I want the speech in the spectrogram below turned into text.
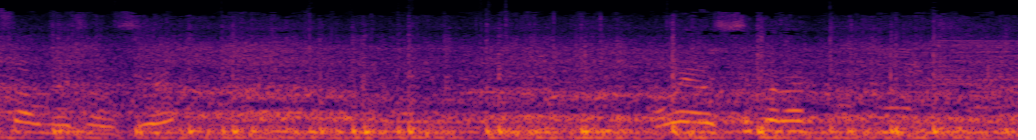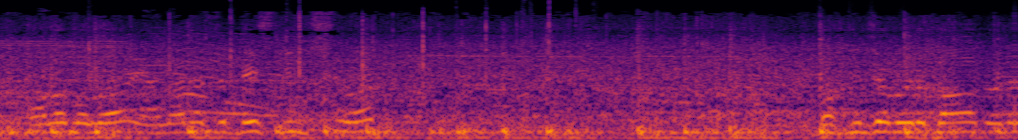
Senkronize çalmaya çalışıyor. Ama yani şu kadar kalabalığa yani neredeyse 5000 kişi var. Bakınca böyle daha böyle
